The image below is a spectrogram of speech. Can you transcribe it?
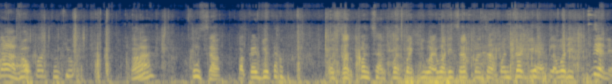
વાઘા ઉપર ઠૂક્યો. હા? હું? સા પકડ ગયા તા? સરપંચ સરપંચ પછી વાય વળી સરપંચ સરપંચ કરી ગયા એટલે વળી દે ને.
